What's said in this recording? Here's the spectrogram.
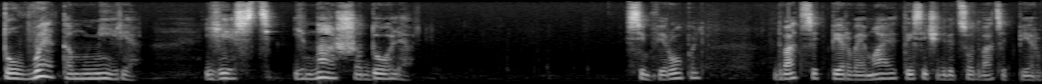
то в этом мире есть и наша доля. Симферополь, 21 мая 1921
